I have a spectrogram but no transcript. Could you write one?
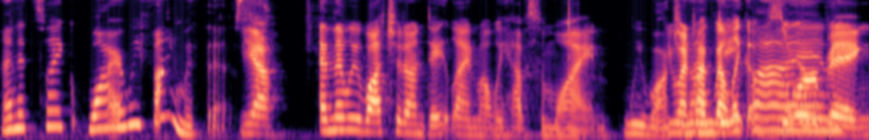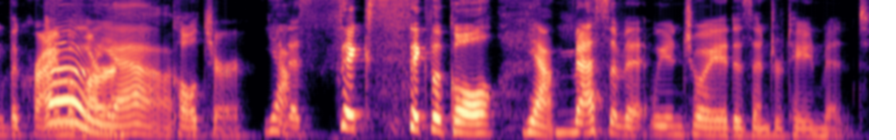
and it's like, why are we fine with this? Yeah. And then we watch it on Dateline while we have some wine. we watch. It. You want to talk about like absorbing the crime oh, of our yeah. culture. Yeah. In a sick, cyclical Yeah. mess of it. We enjoy it as entertainment.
